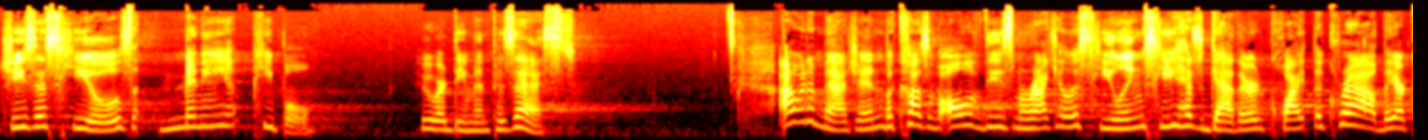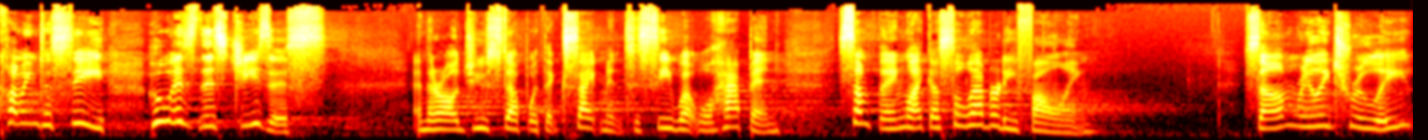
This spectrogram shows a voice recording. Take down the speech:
Jesus heals many people who are demon possessed. I would imagine because of all of these miraculous healings, he has gathered quite the crowd. They are coming to see who is this Jesus? And they're all juiced up with excitement to see what will happen. Something like a celebrity following. Some really truly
